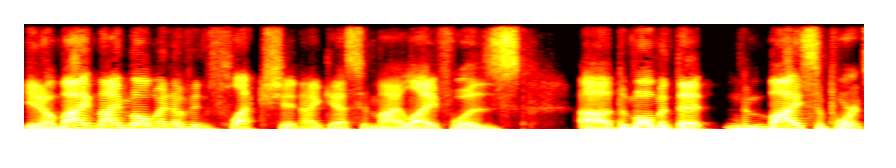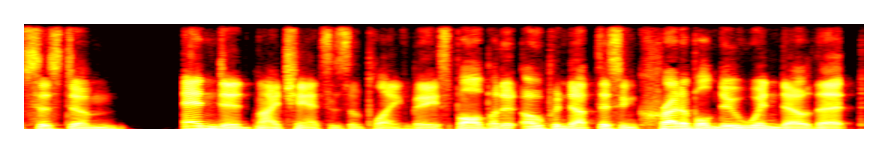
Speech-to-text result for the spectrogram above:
you know, my my moment of inflection, I guess, in my life was uh, the moment that my support system ended my chances of playing baseball, but it opened up this incredible new window that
